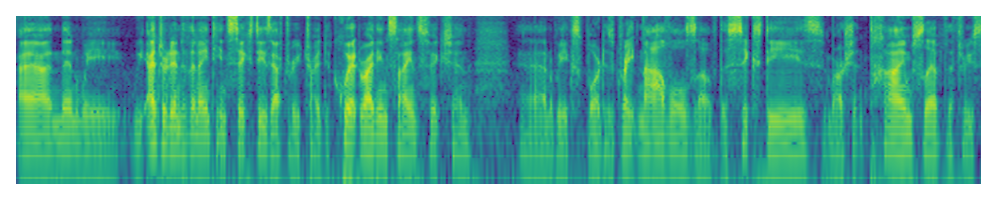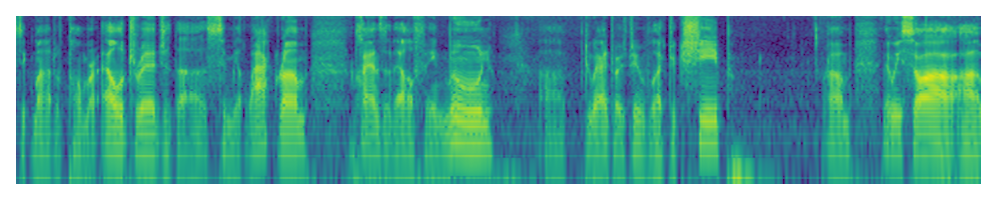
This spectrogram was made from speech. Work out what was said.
And then we, we entered into the 1960s after he tried to quit writing science fiction. And we explored his great novels of the 60s Martian Time Slip, The Three Stigmata of Palmer Eldritch, The Simulacrum, Clans of the Alphane Moon, uh, Do Androids Dream of Electric Sheep, um, then we saw uh,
